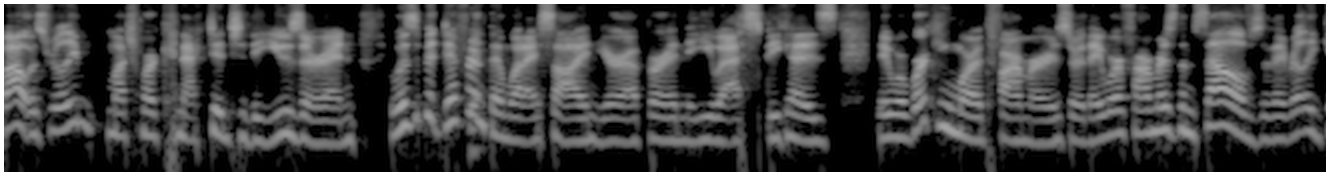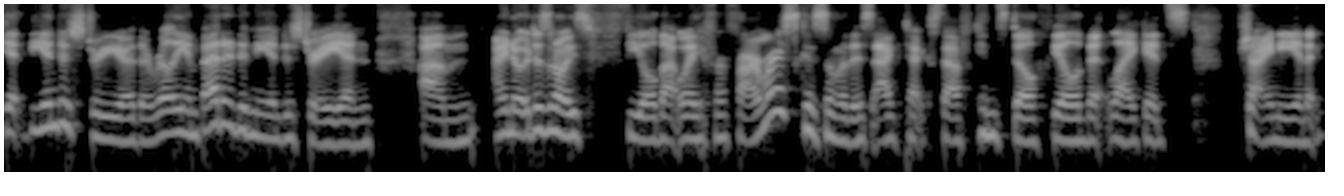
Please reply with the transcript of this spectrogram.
wow it was really much more connected to the user. And it was a bit different than what i saw in europe or in the us because they were working more with farmers or they were farmers themselves or they really get the industry or they're really embedded in the industry. And um, i know it doesn't always feel that way for farmers because some of this ag tech stuff can still feel a bit like it's shiny and it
